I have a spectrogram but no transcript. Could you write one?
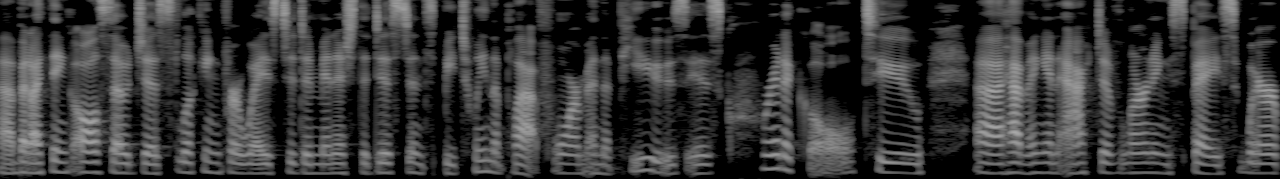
uh, but I think also just looking for ways to diminish the distance between the platform and the pews is critical to uh, having an active learning space where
